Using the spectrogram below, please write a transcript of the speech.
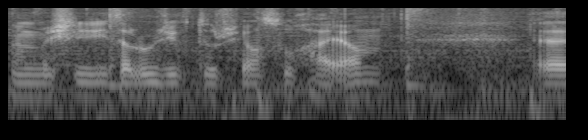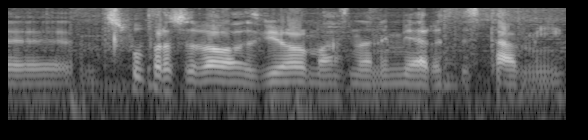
wymyślili to ludzie, którzy ją słuchają. Yy, współpracowała z wieloma znanymi artystami,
